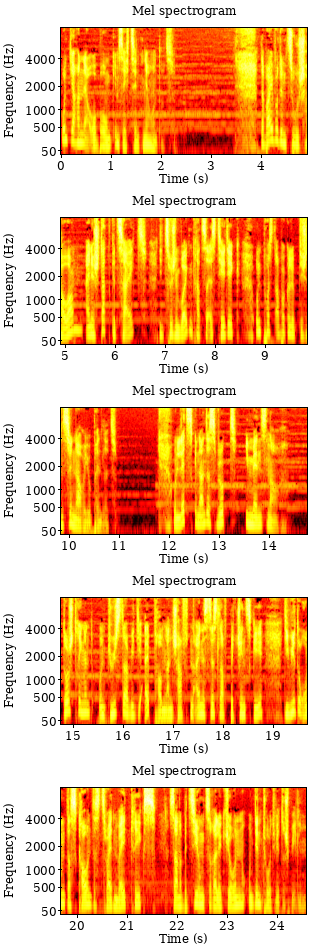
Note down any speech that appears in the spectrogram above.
und deren Eroberung im 16. Jahrhundert. Dabei wird dem Zuschauer eine Stadt gezeigt, die zwischen Wolkenkratzer-Ästhetik und postapokalyptischen Szenario pendelt. Und letztgenanntes wirkt immens nach. Durchdringend und düster wie die Albtraumlandschaften eines Sislav Beczynski, die wiederum das Grauen des Zweiten Weltkriegs, seiner Beziehung zur Religion und den Tod widerspiegeln.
